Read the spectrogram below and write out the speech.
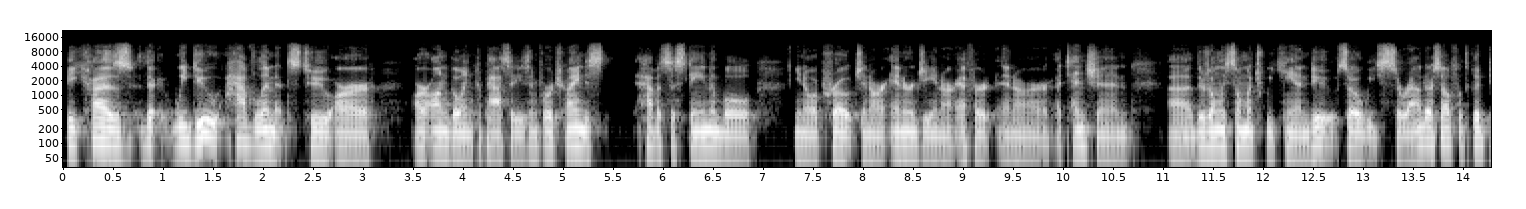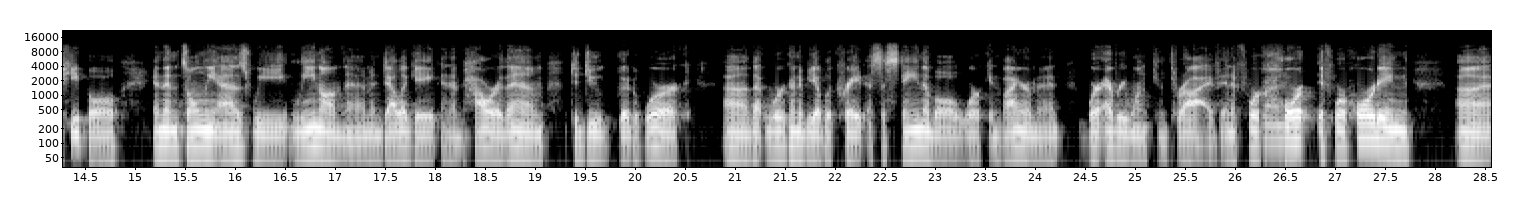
because we do have limits to our our ongoing capacities and if we're trying to have a sustainable you know approach and our energy and our effort and our attention uh, there's only so much we can do so we surround ourselves with good people and then it's only as we lean on them and delegate and empower them to do good work uh, that we're going to be able to create a sustainable work environment where everyone can thrive and if we're right. hoard, if we're hoarding uh,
